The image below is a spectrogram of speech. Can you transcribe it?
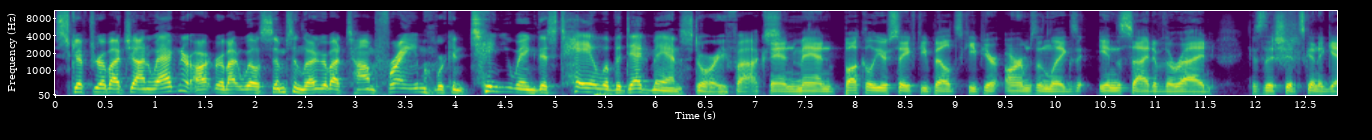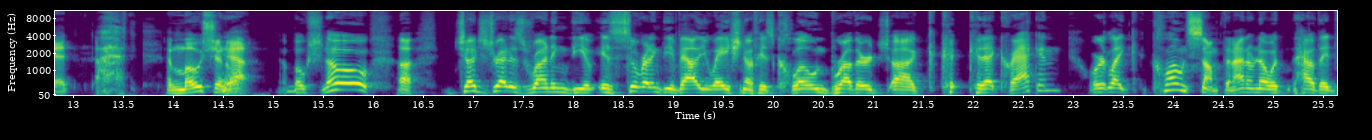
Script robot John Wagner, art robot Will Simpson, learning robot Tom Frame. We're continuing this tale of the dead man story, Fox. And man, buckle your safety belts, keep your arms and legs inside of the ride, because this shit's gonna get ah, emotional. Yeah. Emotional. Uh, Judge Dredd is running the is still running the evaluation of his clone brother, uh, C- Cadet Kraken, or like clone something. I don't know what, how they'd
